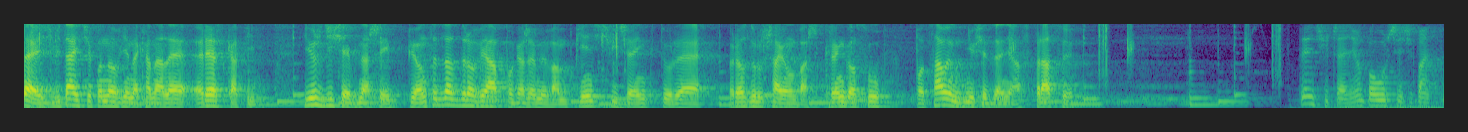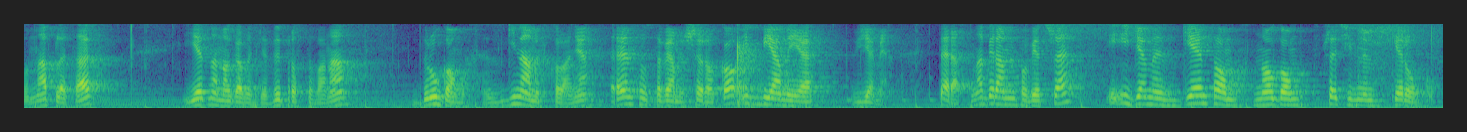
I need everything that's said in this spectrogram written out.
Cześć, witajcie ponownie na kanale Reska Team. Już dzisiaj w naszej piące dla zdrowia pokażemy Wam 5 ćwiczeń, które rozruszają Wasz kręgosłup po całym dniu siedzenia w pracy. W tym ćwiczeniu połóżcie się Państwo na plecach. Jedna noga będzie wyprostowana, drugą zginamy w kolanie, ręce ustawiamy szeroko i wbijamy je w ziemię. Teraz nabieramy powietrze i idziemy zgiętą nogą w przeciwnym kierunku.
